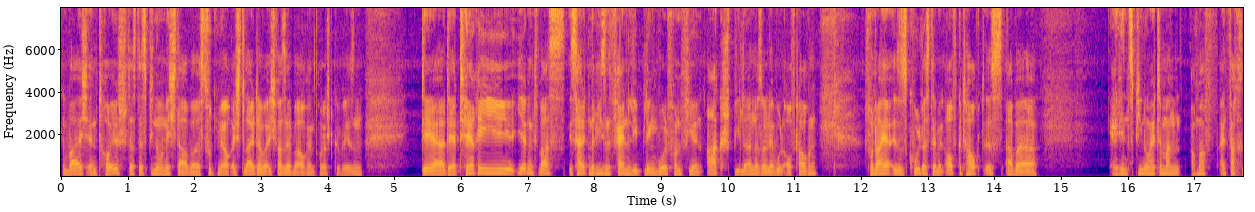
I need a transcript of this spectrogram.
war ich enttäuscht, dass der Spino nicht da war. Es tut mir auch echt leid, aber ich war selber auch enttäuscht gewesen. Der, der Terry irgendwas ist halt ein riesen Fanliebling, wohl von vielen Arc-Spielern, da soll der wohl auftauchen. Von daher ist es cool, dass der mit aufgetaucht ist, aber ey, den Spino hätte man auch mal einfach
